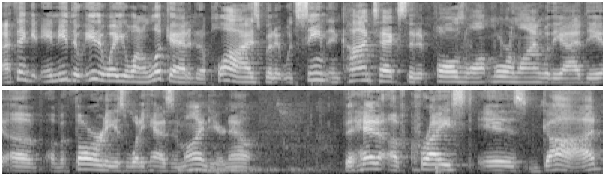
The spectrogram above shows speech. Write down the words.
I think in either either way you want to look at it, it applies. But it would seem, in context, that it falls a lot more in line with the idea of, of authority is what he has in mind here. Now, the head of Christ is God.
